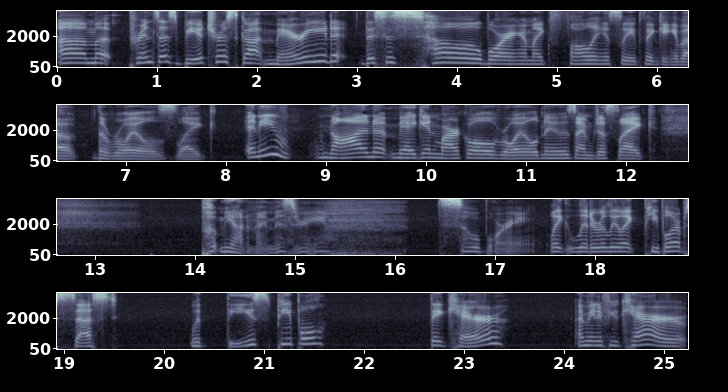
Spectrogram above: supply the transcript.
um Princess Beatrice got married. This is so boring. I'm like falling asleep thinking about the royals like any non Meghan Markle royal news. I'm just like put me out of my misery so boring. Like literally, like people are obsessed with these people. They care. I mean, if you care,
